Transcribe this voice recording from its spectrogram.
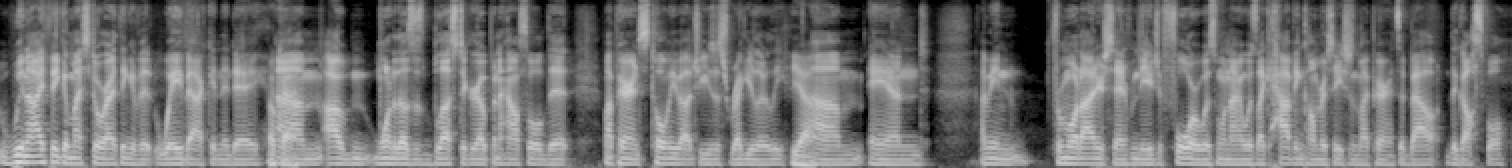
when I think of my story, I think of it way back in the day. Okay. Um, I'm one of those that's blessed to grow up in a household that my parents told me about Jesus regularly. Yeah. Um, and I mean, from what I understand, from the age of four was when I was like having conversations with my parents about the gospel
